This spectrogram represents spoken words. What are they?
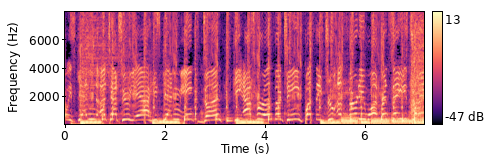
now he's getting a tattoo, yeah, he's getting ink done. He asked for a 13, but they drew a 31. Friends say he's trying.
